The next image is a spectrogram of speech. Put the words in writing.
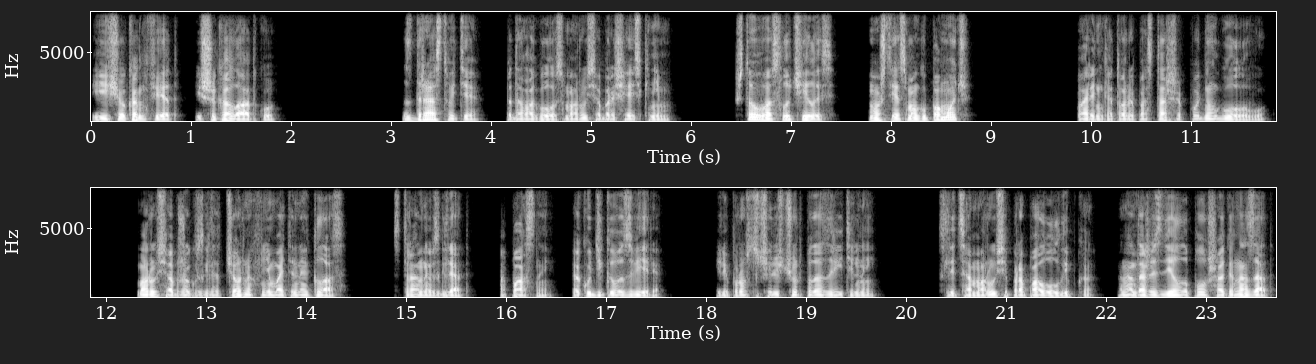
И еще конфет, и шоколадку». «Здравствуйте», – подала голос Маруся, обращаясь к ним. «Что у вас случилось? Может, я смогу помочь?» Парень, который постарше, поднял голову. Маруся обжег взгляд черных внимательных глаз. Странный взгляд, опасный, как у дикого зверя. Или просто чересчур подозрительный. С лица Маруси пропала улыбка. Она даже сделала полшага назад.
